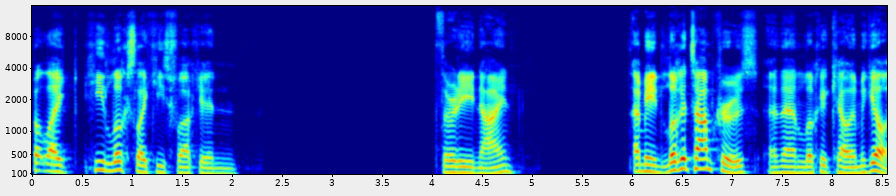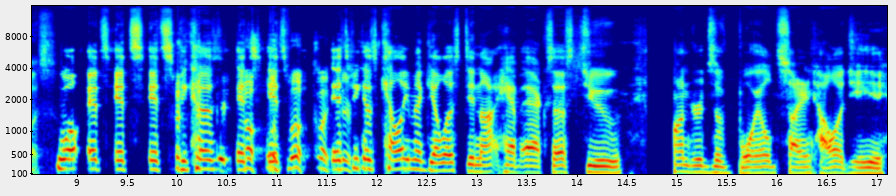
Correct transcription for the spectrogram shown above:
but like he looks like he's fucking thirty nine. I mean, look at Tom Cruise and then look at Kelly McGillis. Well, it's it's it's because it's it's like it's because Kelly McGillis did not have access to hundreds of boiled Scientology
